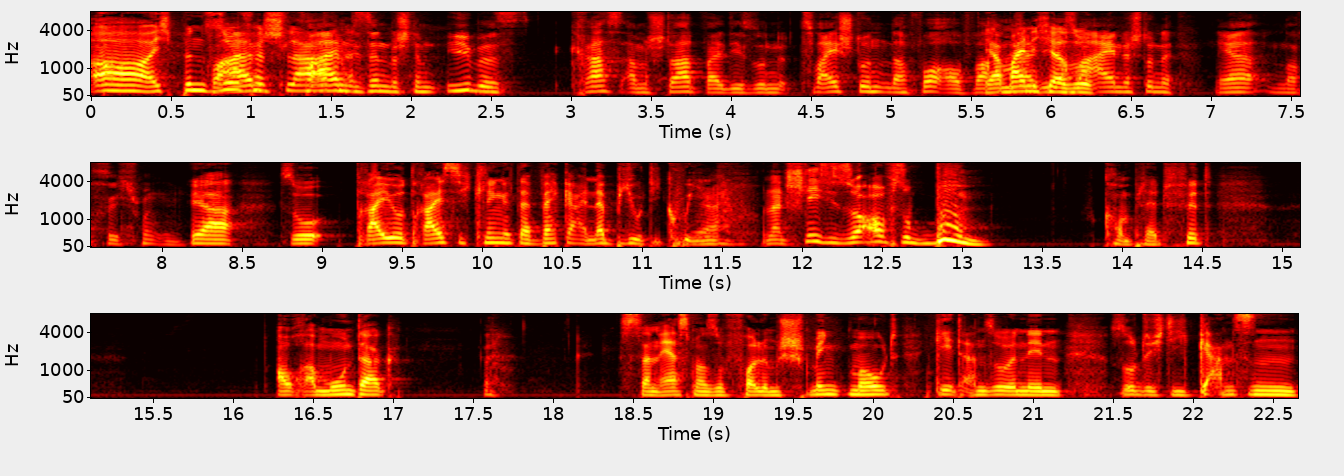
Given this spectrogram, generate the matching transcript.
Oh, ich bin Vor, so allem, verschlafen. vor allem, die sind bestimmt übelst krass am Start, weil die so zwei Stunden davor aufwachen. Ja, meine ich ja so. Eine Stunde, ja, noch sich schminken. ja, so 3.30 Uhr klingelt der Wecker einer Beauty Queen. Ja. Und dann steht sie so auf, so boom. Komplett fit. Auch am Montag. Ist dann erstmal so voll im Schminkmode, geht dann so in den, so durch die ganzen,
